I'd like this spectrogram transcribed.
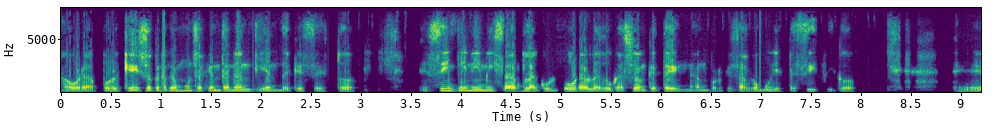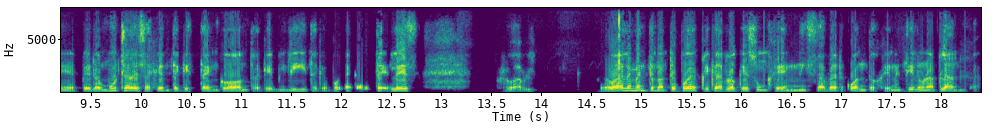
Ahora, ¿por qué yo creo que mucha gente no entiende qué es esto? Eh, sin minimizar la cultura o la educación que tengan, porque es algo muy específico. Eh, pero mucha de esa gente que está en contra, que milita, que pone carteles, probable- probablemente no te puede explicar lo que es un gen ni saber cuántos genes tiene una planta.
